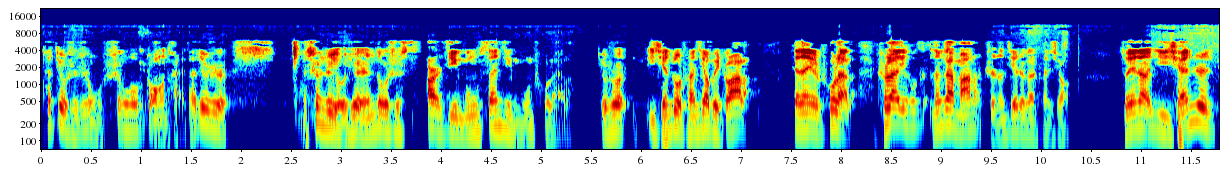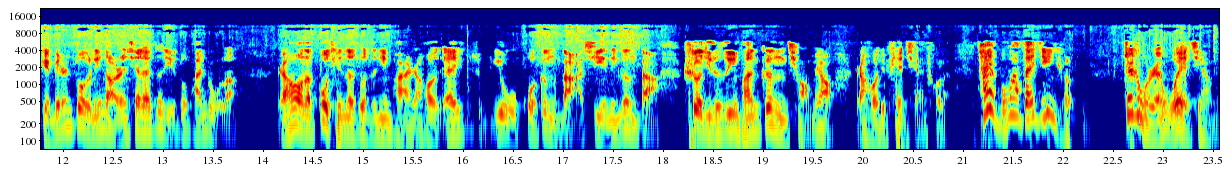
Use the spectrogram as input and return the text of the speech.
他就是这种生活状态，他就是，甚至有些人都是二进宫三进宫出来了，就是说以前做传销被抓了，现在又出来了，出来以后能干嘛呢？只能接着干传销，所以呢，以前是给别人做个领导人，现在自己做盘主了。然后呢，不停的做资金盘，然后哎，诱惑更大，吸引力更大，设计的资金盘更巧妙，然后就骗钱出来。他也不怕再进去了。这种人我也见过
